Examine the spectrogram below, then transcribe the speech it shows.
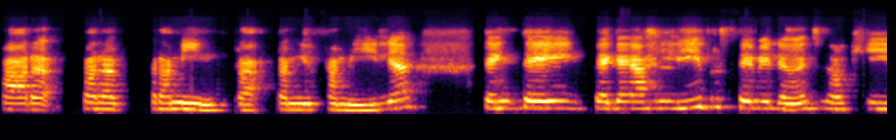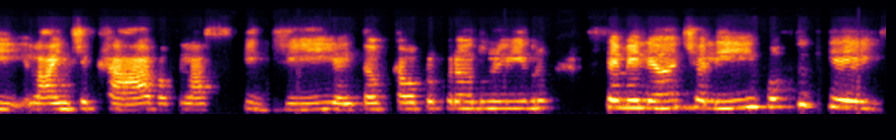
para, para, para mim, para, minha família. Tentei pegar livros semelhantes ao que lá indicava, ao que lá se pedia. Então, ficava procurando um livro semelhante ali em português.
